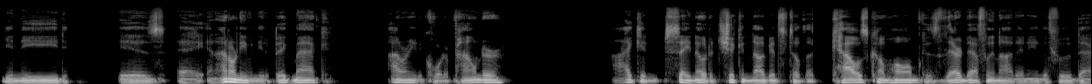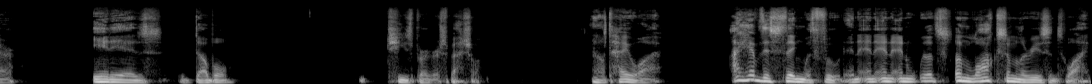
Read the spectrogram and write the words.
you need is a," and I don't even need a Big Mac. I don't need a quarter pounder. I can say no to chicken nuggets till the cows come home because they're definitely not any of the food there. It is the double cheeseburger special. And I'll tell you why. I have this thing with food, and and and, and let's unlock some of the reasons why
